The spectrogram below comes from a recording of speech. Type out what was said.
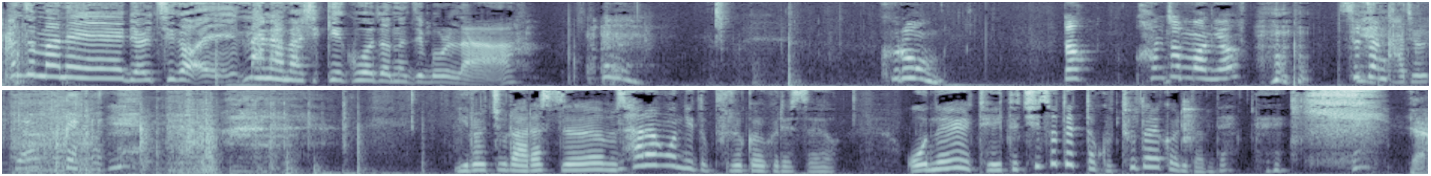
한 잔만에 멸치가 얼마나 맛있게 구워졌는지 몰라. 그럼 딱 한 잔만이야? 술잔 가져올게. 이럴 줄 알았음 사랑 언니도 부를 걸 그랬어요. 오늘 데이트 취소됐다고 투덜거리던데. 야,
